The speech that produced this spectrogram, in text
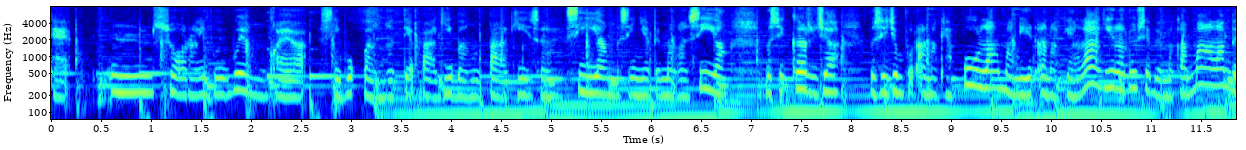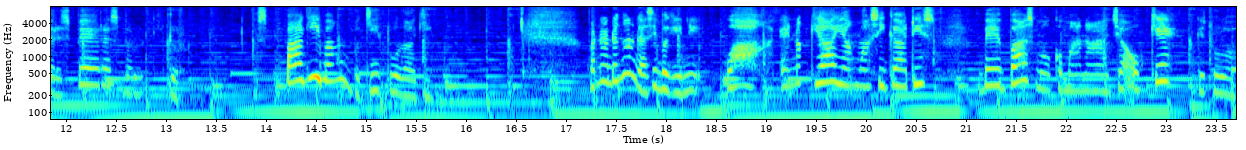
kayak hmm, seorang ibu-ibu yang kayak sibuk banget tiap pagi bangun pagi siang mesti nyiapin makan siang mesti kerja mesti jemput anaknya pulang mandiin anaknya lagi lalu siapin makan malam beres-beres baru tidur. Pagi bangun begitu lagi pernah dengar gak sih begini? Wah enak ya yang masih gadis. Bebas mau ke mana aja oke okay? gitu loh.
